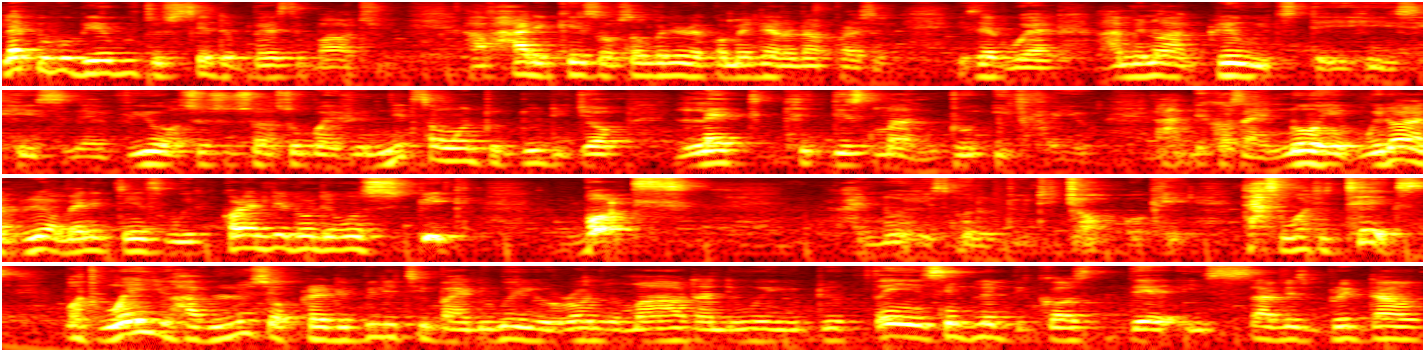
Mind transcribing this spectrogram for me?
Let people be able to say the best about you. I've had a case of somebody recommending another person. He said, well, I may not agree with the, his, his the view on so, so, so, so, but if you need someone to do the job, let this man do it for you. And because I know him. We don't agree on many things. We currently don't even speak. But I know he's going to do the job, okay? That's what it takes. But when you have lose your credibility by the way you run your mouth and the way you do things simply because there is service breakdown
